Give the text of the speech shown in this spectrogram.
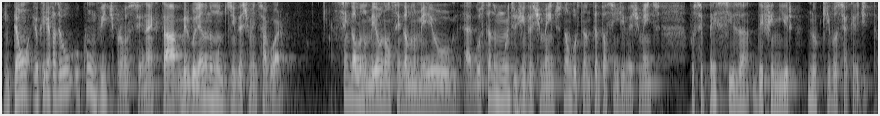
Então, eu queria fazer o, o convite para você, né, que está mergulhando no mundo dos investimentos agora. Sendo aluno meu, não sendo aluno meu, é, gostando muito de investimentos, não gostando tanto assim de investimentos, você precisa definir no que você acredita.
